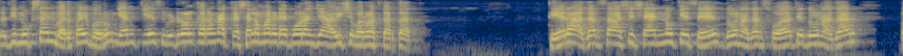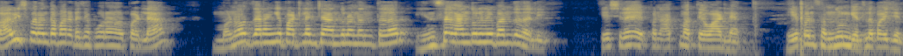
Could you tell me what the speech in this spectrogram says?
तर ती नुकसान भरपाई भरून घ्या केस विड्रॉल करा ना. कशाला मराठ्या पोरांचे आयुष्य बर्बाद करतात? तेरा हजार सहाशे शहाण्णव केसेस दोन हजार सोळा ते दोन हजार बावीस पर्यंत मराठ्याच्या पोरांवर पडल्या. मनोज जरांगे पाटलांच्या आंदोलनानंतर हिंसक आंदोलने बंद झाली. हे श्रेय पण आत्महत्या वाढल्यात. हे पण समजून घेतलं पाहिजे.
